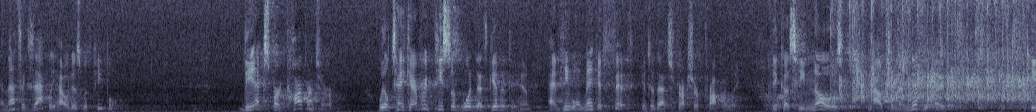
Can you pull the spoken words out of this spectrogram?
And that's exactly how it is with people. The expert carpenter will take every piece of wood that's given to him and he will make it fit into that structure properly because he knows how to manipulate it. He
